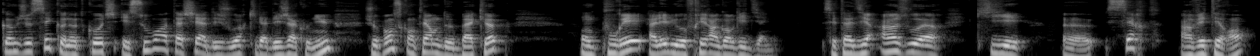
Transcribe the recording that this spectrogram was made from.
comme je sais que notre coach est souvent attaché à des joueurs qu'il a déjà connus, je pense qu'en termes de backup, on pourrait aller lui offrir un Gorgui Dieng. C'est-à-dire un joueur qui est euh, certes un vétéran,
